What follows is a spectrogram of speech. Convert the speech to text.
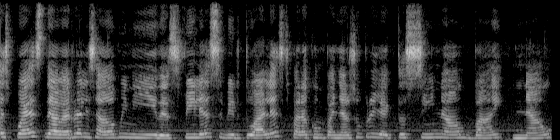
después de haber realizado mini desfiles virtuales para acompañar su proyecto See Now Buy Now.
